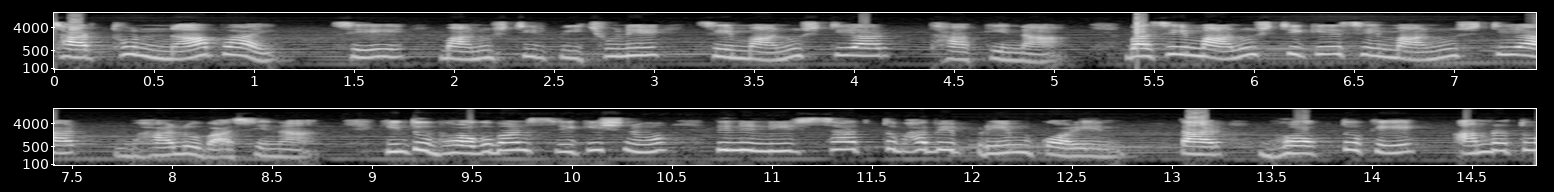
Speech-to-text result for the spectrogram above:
স্বার্থ না পায় সে মানুষটির পিছনে, সে মানুষটি আর থাকে না বা সেই মানুষটিকে সেই মানুষটি আর ভালোবাসে না। কিন্তু ভগবান শ্রীকৃষ্ণ তিনি নিঃস্বার্থভাবে প্রেম করেন। তার ভক্তকে আমরা তো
